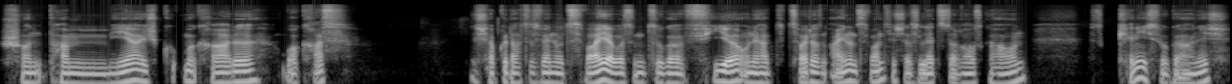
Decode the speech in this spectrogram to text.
schon paar mehr. Ich gucke mal grade. Boah, krass. Ich habe gedacht, das wären nur 2, aber es sind sogar 4 und er hat 2021 das letzte rausgehauen. Das kenne ich so gar nicht.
